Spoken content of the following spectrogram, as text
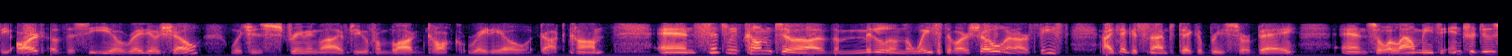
the Art of the CEO radio show, which is streaming live to you from blogtalkradio.com. And since we've come to uh, the middle and the waist of our show and our feast, I think it's time to take a brief sorbet. And so allow me to introduce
